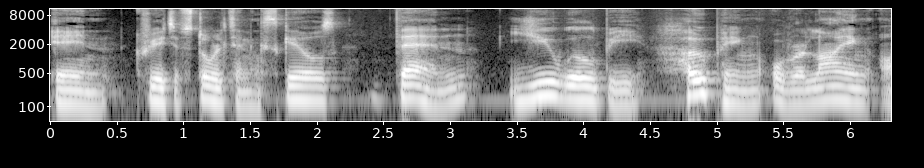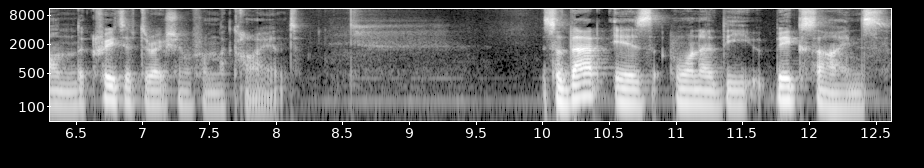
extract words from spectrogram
in creative storytelling skills, then you will be hoping or relying on the creative direction from the client. So, that is one of the big signs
